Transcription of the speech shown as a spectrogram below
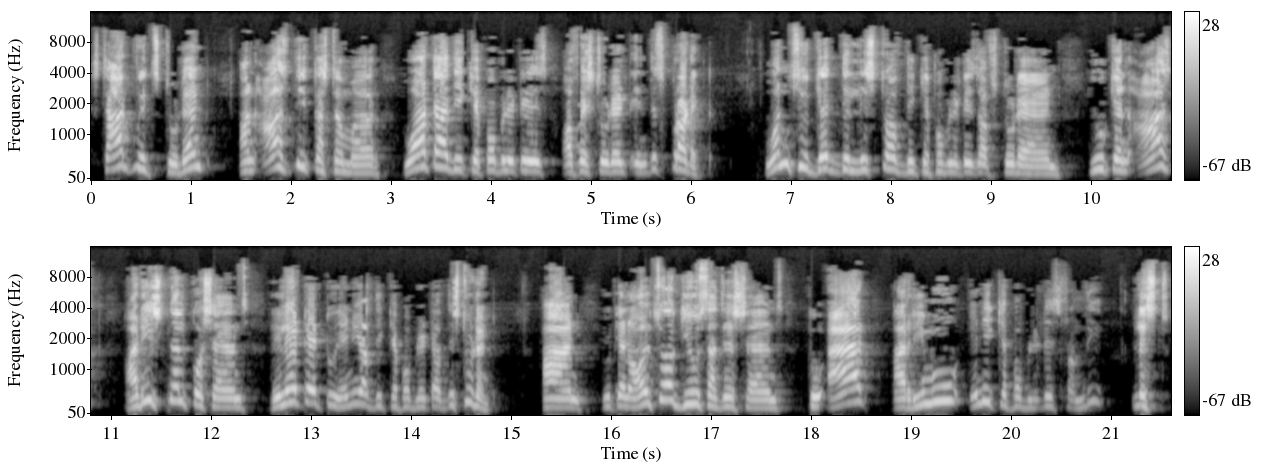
start with student and ask the customer what are the capabilities of a student in this product. Once you get the list of the capabilities of student, you can ask additional questions related to any of the capability of the student. And you can also give suggestions to add or remove any capabilities from the list.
